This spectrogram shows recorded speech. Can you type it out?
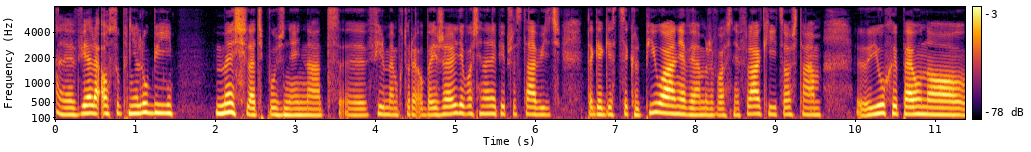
e, wiele osób nie lubi myśleć później nad y, filmem, który obejrzeli, właśnie najlepiej przedstawić, tak jak jest cykl piła, nie wiem, że właśnie flaki, coś tam, y, juchy pełno,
